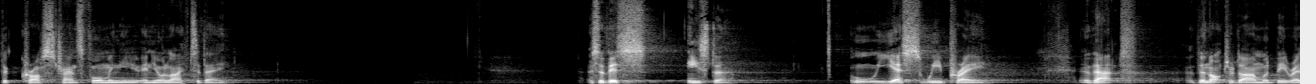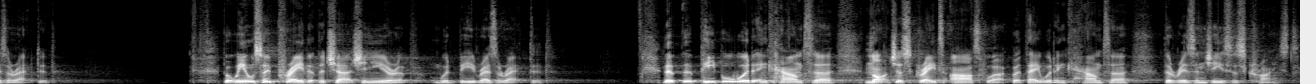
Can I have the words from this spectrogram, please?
the cross transforming you in your life today. So, this Easter, yes, we pray that the Notre Dame would be resurrected. But we also pray that the church in Europe would be resurrected. That, that people would encounter not just great artwork, but they would encounter the risen Jesus Christ.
